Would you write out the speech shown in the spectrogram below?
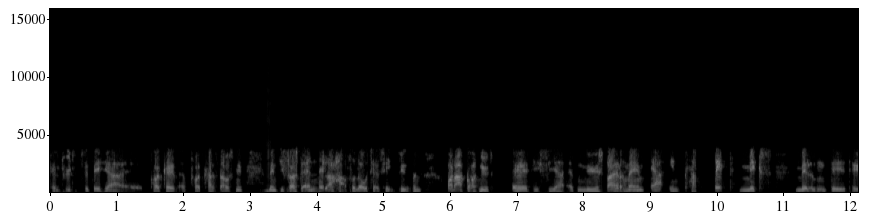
kan lytte til det her øh, podcast, podcast-afsnit. Mm. Men de første anmeldere har fået lov til at se filmen, og der er godt nyt. Øh, de siger, at den nye Spider-Man er en perfekt mix mellem det, det,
